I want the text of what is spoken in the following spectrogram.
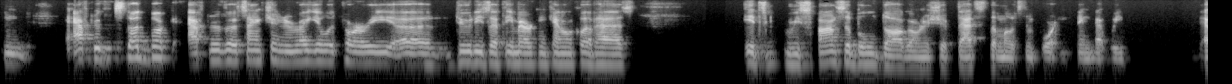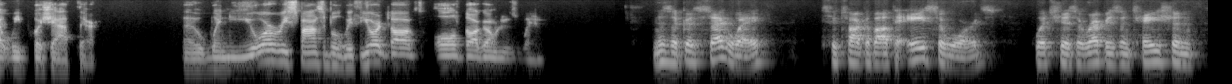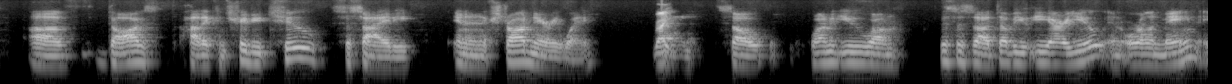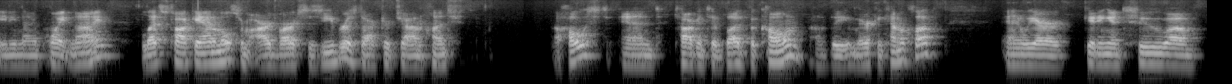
after the stud book, after the sanction and regulatory uh, duties that the American Kennel Club has, it's responsible dog ownership. That's the most important thing that we that we push out there. Uh, when you're responsible with your dogs, all dog owners win. This is a good segue to talk about the ACE Awards, which is a representation of dogs, how they contribute to society in an extraordinary way. Right. And so why don't you, um, this is uh, WERU in Orland, Maine, 89.9. Let's Talk Animals from Aardvarks to Zebras. Dr. John Hunt, the host, and talking to Bud Boccone of the American Kennel Club. And we are getting into um,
